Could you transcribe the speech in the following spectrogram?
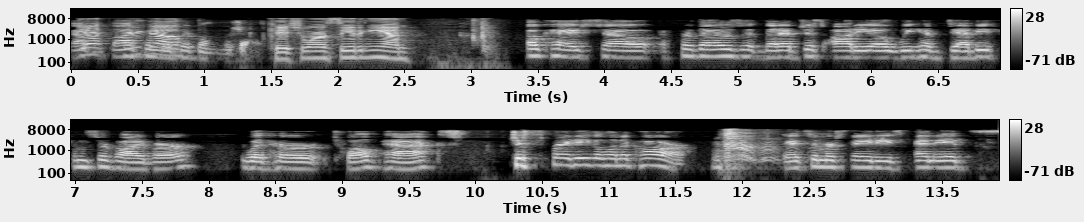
That Yeah, last here you go. her glamour shot. In case you want to see it again. Okay, so for those that that have just audio, we have Debbie from Survivor with her 12 packs, just spread eagle in a car. It's a Mercedes, and it's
